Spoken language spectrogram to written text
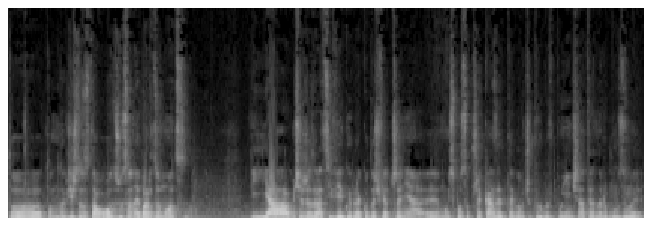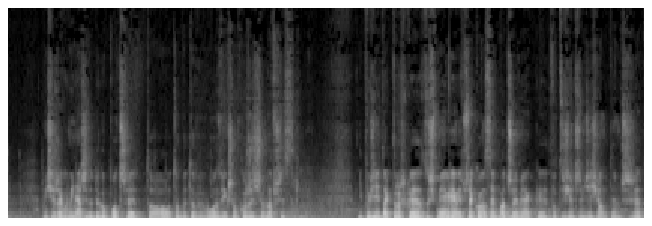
to, to no gdzieś to zostało odrzucone bardzo mocno. I ja myślę, że z racji wieku i braku doświadczenia e, mój sposób przekazu tego, czy próby wpłynięcia na trenerów był Mhm. zły. Myślę, że jakbym inaczej do tego podszedł, to, to by to by było z większą korzyścią dla wszystkich. I później tak troszkę z uśmiechem i przekąsem patrzyłem, jak w 2010 przyszedł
